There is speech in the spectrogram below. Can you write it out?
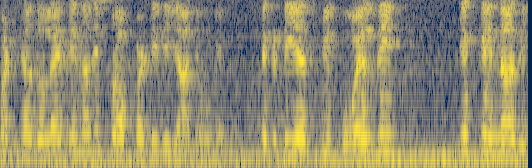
ਭੱਠਿਆਂ ਤੋਂ ਲੈ ਕੇ ਇਹਨਾਂ ਦੀ ਪ੍ਰਾਪਰਟੀ ਦੀ ਜਾਂਚ ਹੋਵੇ ਇੱਕ ਡੀਐਸਪੀ ਗੋਇਲ ਦੀ, ਇੱਕ ਇਹਨਾਂ ਦੀ।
